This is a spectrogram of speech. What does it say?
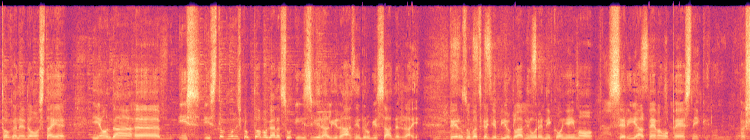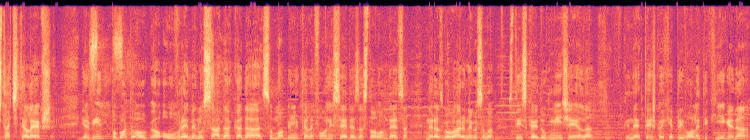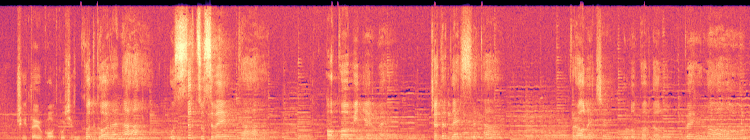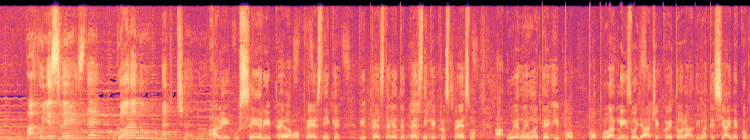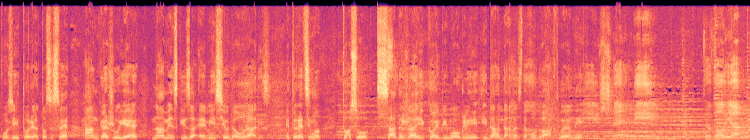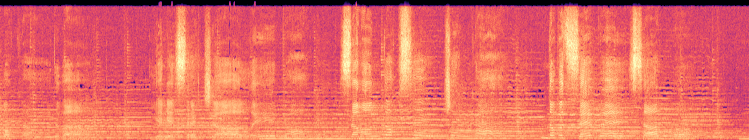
toga nedostaje i onda e, iz, iz tog muzičkog tobogana su izvirali razni drugi sadržaji. Pero Zubac kad je bio glavni urednik, on je imao serijal Pevamo pesnike. Pa šta ćete lepše? Jer vi, pogotovo u vremenu sada kada su mobilni telefoni, sede za stolom deca, ne razgovaraju, nego samo stiskaju dugmiće, jel da? ne, teško ih je privoleti knjige da čitaju kod kuće. Kod Gorana u srcu sveta opominje me četrdeseta proleće u Lukovdolu belo pahulje zvezde Goranu nad čelo. Ali u seriji pevamo pesnike vi predstavljate pesnike kroz pesmu, a ujedno imate i pop popularni izvođači koji to radi. Imate sjajne kompozitore, ali to se sve angažuje namenski za emisiju da uradi. Eto recimo, to su sadržaji koji bi mogli i dan danas da budu aktuelni. Želim tvoja oka dva, jer je sreća lepa, samo dok kod sebe samo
